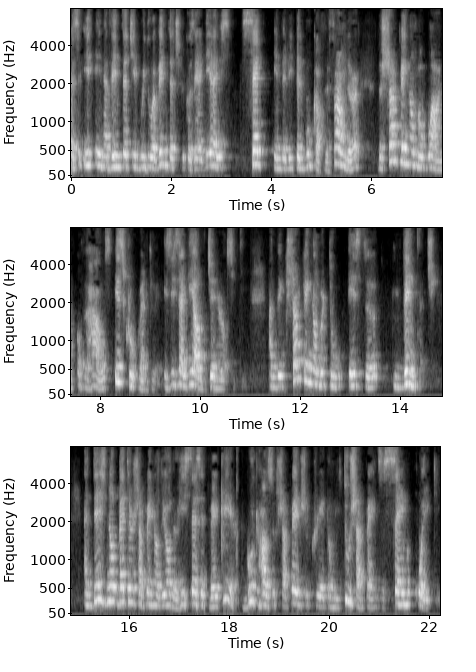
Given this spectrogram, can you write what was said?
as in a vintage if we do a vintage because the idea is set in the little book of the founder. The champagne number one of the house is Krug Rentlouis. Is this idea of generosity, and the champagne number two is the vintage. And there is no better champagne or the other. He says it very clear. A good house of champagne should create only two champagnes, the same quality.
